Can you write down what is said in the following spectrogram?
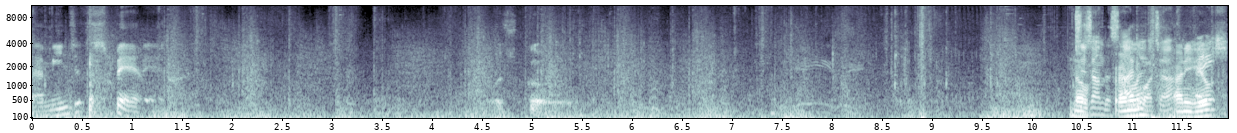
That means it's spam. Go. No. She's on the side, watch out. Any heals?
